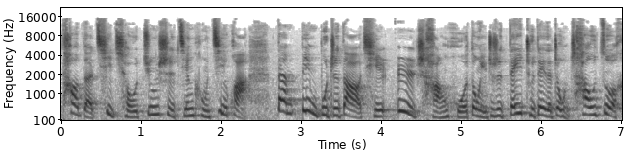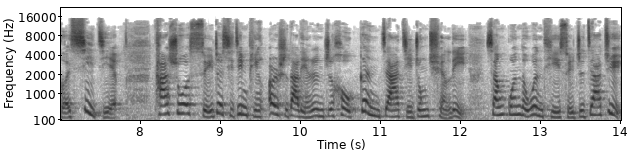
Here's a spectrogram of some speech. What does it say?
套的气球军事监控计划，但并不知道其日常活动，也就是 day to day 的这种操作和细节。他说，随着习近平二十大连任之后更加集中权力，相关的问题随之加剧，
